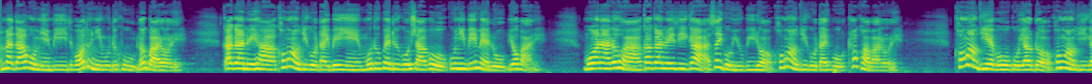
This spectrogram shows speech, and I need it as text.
အမတ်သားကိုမြင်ပြီးသဘောတူညီမှုတစ်ခုလုပ်ပါတော့တယ်။ကာကန်တွေဟာခုံးအောင်ကြီးကိုတိုက်ပေးရင်မိုတူဖက်တူကိုရှာဖို့ကူညီပေးမယ်လို့ပြောပါတယ်။မိုနာတို့ဟာကာကန်တွေစီကအစိတ်ကိုယူပြီးတော့ခုံးအောင်ကြီးကိုတိုက်ဖို့ထွက်ခွာပါတော့တယ်။ခုံးအောင်ကြီးရဲ့ဘိုးကိုရောက်တော့ခုံးအောင်ကြီးက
